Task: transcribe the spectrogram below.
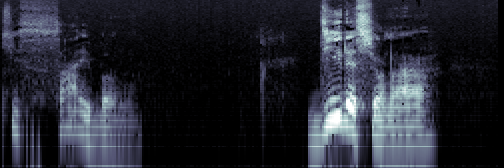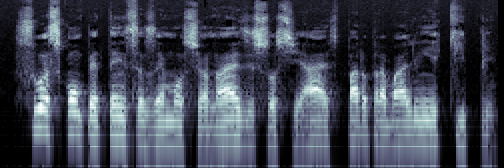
que saibam direcionar suas competências emocionais e sociais para o trabalho em equipe.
